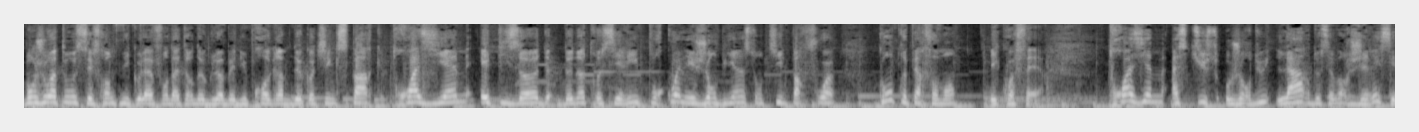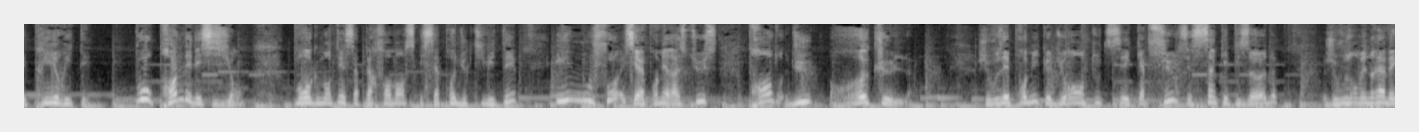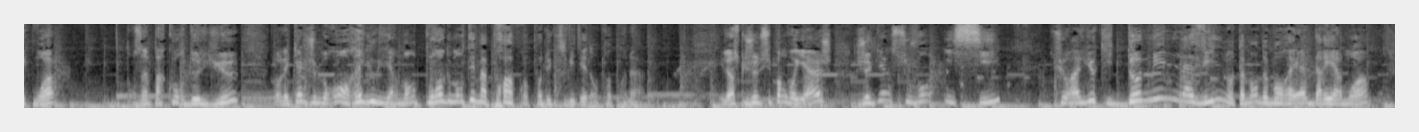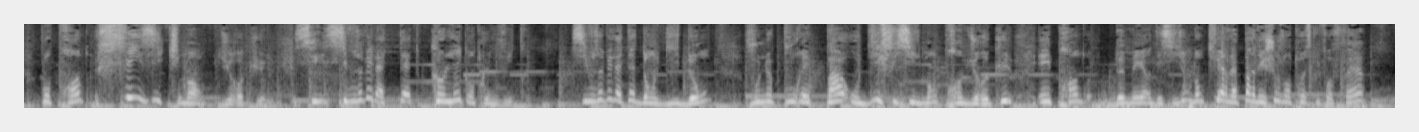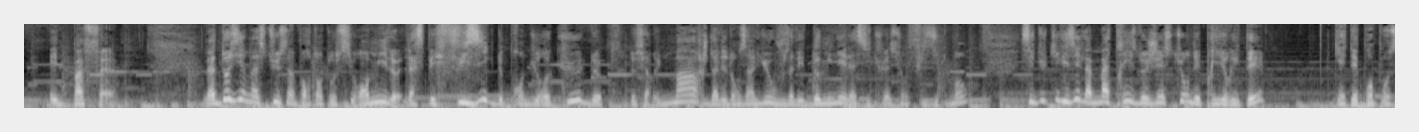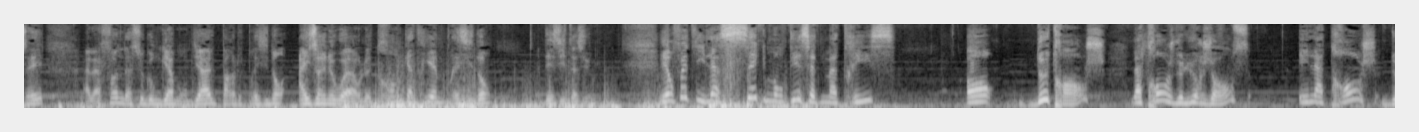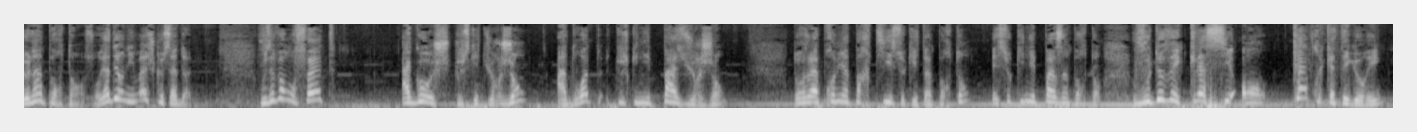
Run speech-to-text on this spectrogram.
Bonjour à tous, c'est Franck Nicolas, fondateur de Globe et du programme de coaching Spark. Troisième épisode de notre série Pourquoi les gens bien sont-ils parfois contre-performants et quoi faire? Troisième astuce aujourd'hui, l'art de savoir gérer ses priorités. Pour prendre des décisions, pour augmenter sa performance et sa productivité, il nous faut, et c'est la première astuce, prendre du recul. Je vous ai promis que durant toutes ces capsules, ces cinq épisodes, je vous emmènerai avec moi dans un parcours de lieux dans lesquels je me rends régulièrement pour augmenter ma propre productivité d'entrepreneur. Et lorsque je ne suis pas en voyage, je viens souvent ici, sur un lieu qui domine la ville, notamment de Montréal derrière moi, pour prendre physiquement du recul. Si, vous avez la tête collée contre une vitre, si vous avez la tête dans le guidon, vous ne pourrez pas ou difficilement prendre du recul et prendre de meilleures décisions, donc faire la part des choses entre ce qu'il faut faire et ne pas faire. La deuxième astuce importante aussi, hormis l'aspect physique de prendre du recul, de, faire une marche, d'aller dans un lieu où vous allez dominer la situation physiquement, c'est d'utiliser la matrice de gestion des priorités qui a été proposée à la fin de la Seconde Guerre mondiale par le président Eisenhower, le 34e président des États-Unis. Et en fait, il a segmenté cette matrice en deux tranches, la tranche de l'urgence et la tranche de l'importance. Regardez en image ce que ça donne. Vous avez en fait à gauche tout ce qui est urgent, à droite tout ce qui n'est pas urgent. Dans la première partie, ce qui est important et ce qui n'est pas important. Vous devez classer en quatre catégories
